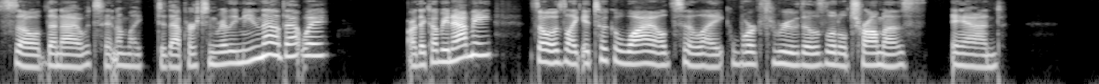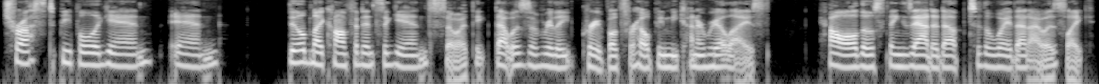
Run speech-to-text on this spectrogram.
So then I would sit and I'm like, did that person really mean that that way? Are they coming at me? So it was like, it took a while to like work through those little traumas and trust people again and build my confidence again. So I think that was a really great book for helping me kind of realize how all those things added up to the way that I was like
